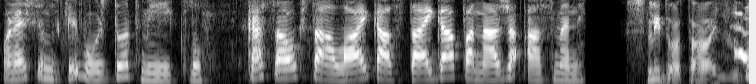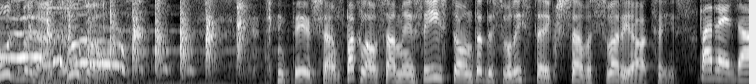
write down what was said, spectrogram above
un es jums gribu uzdot mīklu. Kas augstā laikā staigā pa naža asmeni? Slidotāji. Uzmanīts, Hugo! Tiešām paklausāmies īsto, un tad es vēl izteikšu savas variācijas. Pareizā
